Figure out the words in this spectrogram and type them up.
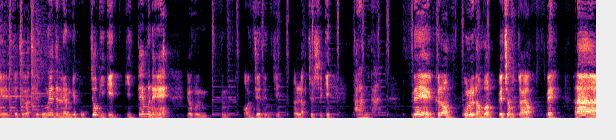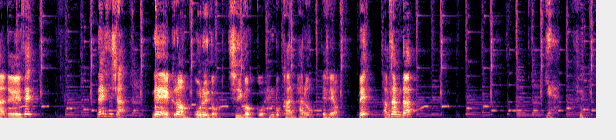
예, 이렇게 제가 제공해 드리려는 게 목적이기 때문에 여러분 언제든지 연락 주시기 바랍니다. 네, 그럼 오늘도 한번 외쳐볼까요? 네, 하나, 둘, 셋. 나이스 샷. 네, 그럼 오늘도 즐겁고 행복한 하루 되세요. 네, 감사합니다. 예.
